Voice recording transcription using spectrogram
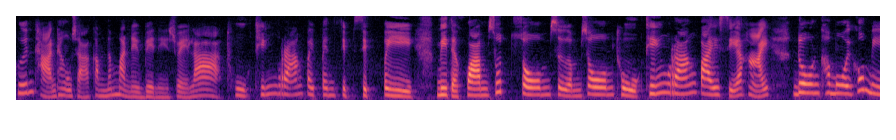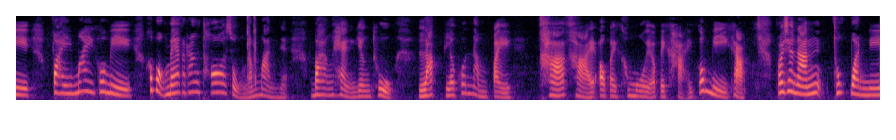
พื้นฐานทางอุตสาหกรรมน้ำมันในเวเนซุเอลาถูกทิ้งร้างไปเป็น 10 10 ปี มีแต่ความสุดโทมเสื่อมโทรมถูกทิ้งร้างไปเสียหาย โดนขโมยก็มีไฟไหม้ก็มี เขาบอกแม้กระทั่งท่อส่งน้ำมันเนี่ยบางแห่งยังถูกลักแล้วก็นำไปค้าขายเอาไปขโมยเอาไปขายก็มีค่ะ เพราะฉะนั้นทุกวันนี้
